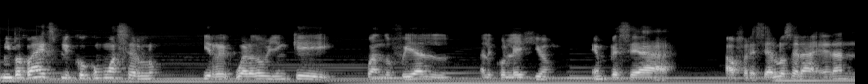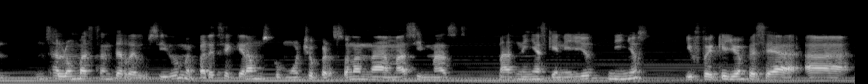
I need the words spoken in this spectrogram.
mi papá me explicó cómo hacerlo y recuerdo bien que cuando fui al, al colegio empecé a, a ofrecerlos, Era, eran un salón bastante reducido, me parece que éramos como ocho personas nada más y más, más niñas que niños, niños y fue que yo empecé a, a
